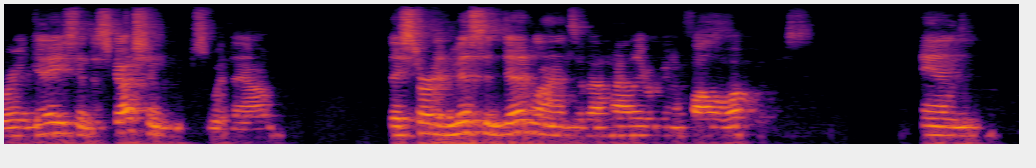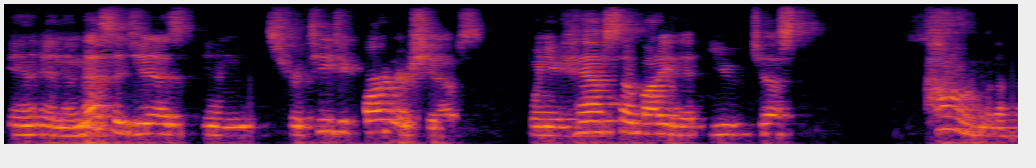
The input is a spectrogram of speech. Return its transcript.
were engaged in discussions with them, they started missing deadlines about how they were going to follow up with us. And and, and the message is in strategic partnerships, when you have somebody that you just, oh, the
